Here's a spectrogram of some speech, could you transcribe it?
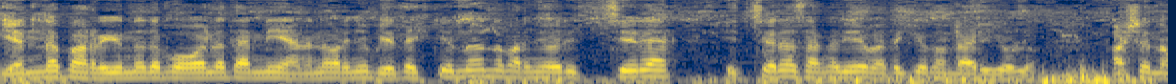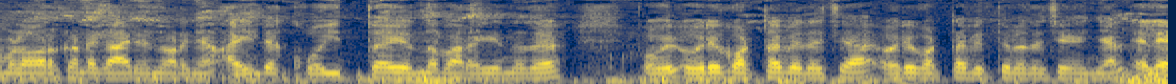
എന്ന് പറയുന്നത് പോലെ തന്നെയാണ്. എന്ന് പറഞ്ഞു വിതയ്ക്കുന്നതെന്ന് പറഞ്ഞ ഒരു ഇച്ചിര ഇച്ചിര സംഗതിയെ വിതയ്ക്കുന്നുണ്ടായിരിക്കുള്ളൂ. പക്ഷെ നമ്മൾ ഓർക്കേണ്ട കാര്യം എന്ന് പറഞ്ഞാൽ അതിന്റെ കൊയ്ത്ത് എന്ന് പറയുന്നത് ഒരു- കൊട്ട വിതച്ച ഒരു കൊട്ട വിത്ത് വിതച്ചു കഴിഞ്ഞാൽ അല്ലെ?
